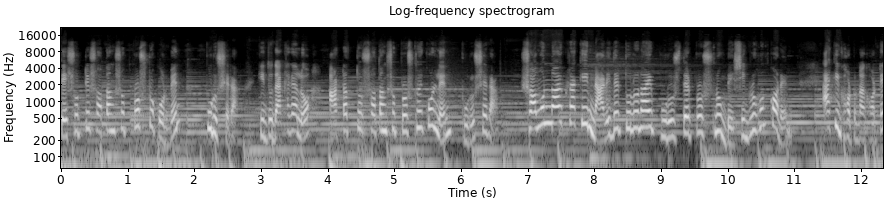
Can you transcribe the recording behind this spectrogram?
তেষট্টি শতাংশ প্রশ্ন করবেন পুরুষেরা। কিন্তু দেখা গেল, আটাত্তর শতাংশ প্রশ্নই করলেন পুরুষেরা। সমন্বয়করা কি নারীদের তুলনায় পুরুষদের প্রশ্ন বেশি গ্রহণ করেন? একই ঘটনা ঘটে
